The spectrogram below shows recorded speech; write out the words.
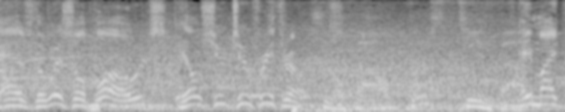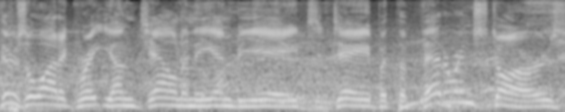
as the whistle blows. He'll shoot two free throws. Personal foul. First team foul. Hey, Mike, there's a lot of great young talent in the NBA today, but the veteran stars,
